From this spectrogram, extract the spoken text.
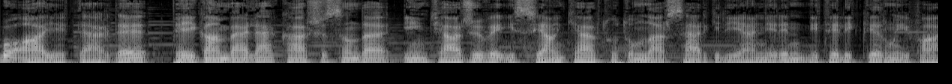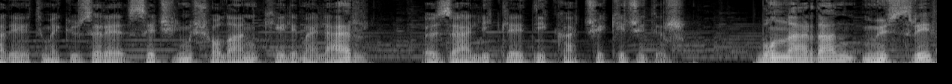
Bu ayetlerde peygamberler karşısında inkarcı ve isyankar tutumlar sergileyenlerin niteliklerini ifade etmek üzere seçilmiş olan kelimeler özellikle dikkat çekicidir. Bunlardan müsrif,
